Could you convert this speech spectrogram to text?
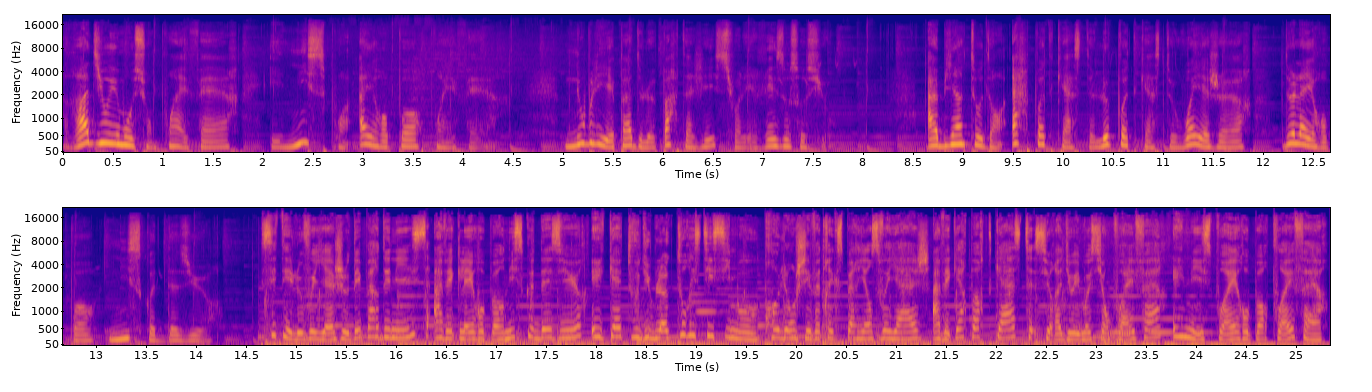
radioémotion.fr et nice.aéroport.fr. n'oubliez pas de le partager sur les réseaux sociaux. À bientôt dans Air Podcast, le podcast voyageur de l'aéroport Nice-Côte d'Azur. C'était le voyage au départ de Nice avec l'aéroport Nice-Côte d'Azur et Catou du blog Touristissimo. Prolongez votre expérience voyage avec Airportcast sur radioémotion.fr et nice.aéroport.fr.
